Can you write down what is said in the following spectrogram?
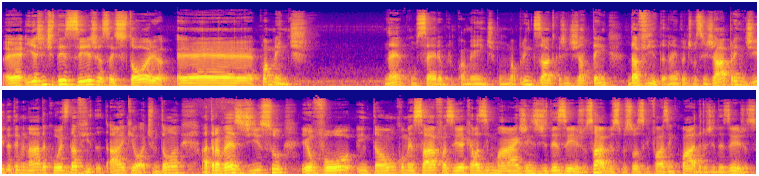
é, e a gente deseja essa história é, com a mente né, com o cérebro, com a mente, com um aprendizado que a gente já tem da vida, né? Então, tipo assim, já aprendi determinada coisa da vida. Ai, que ótimo. Então, através disso, eu vou então começar a fazer aquelas imagens de desejo, sabe? As pessoas que fazem quadros de desejos,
